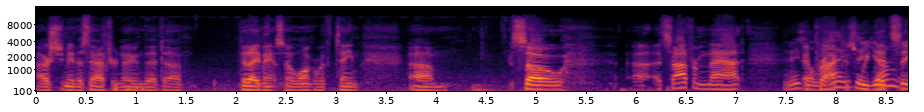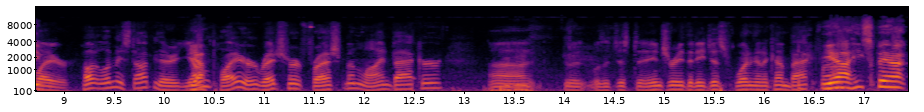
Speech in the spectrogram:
or excuse me, this afternoon that uh, that Avant's no longer with the team. Um, so, uh, aside from that, and he's at a, practice, he's a we young did see, player. Oh, let me stop you there. Young yeah. player, redshirt freshman, linebacker. Uh, mm-hmm. Was it just an injury that he just wasn't going to come back from? Yeah, he spent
